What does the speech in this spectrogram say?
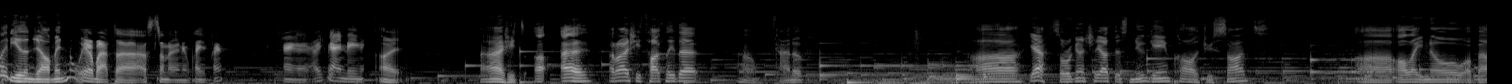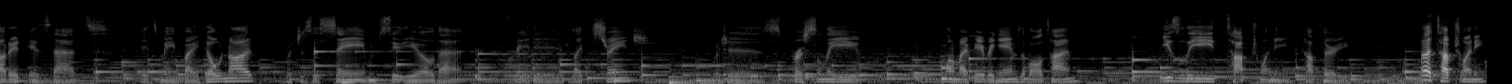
ladies and gentlemen, we're about to start a new paper. Alright. I don't actually, uh, I, I don't actually talk like that. Oh, kind of. Uh, yeah, so we're gonna check out this new game called Jusant. Uh, all I know about it is that it's made by Dontnod, which is the same studio that created Life is Strange, which is personally one of my favorite games of all time. Easily top 20, top 30. Uh, top 20.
